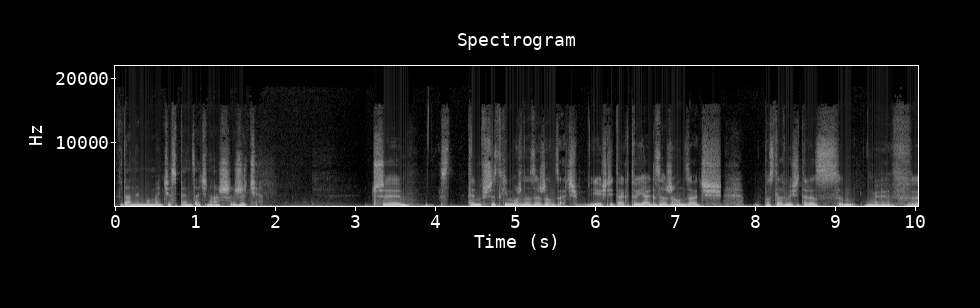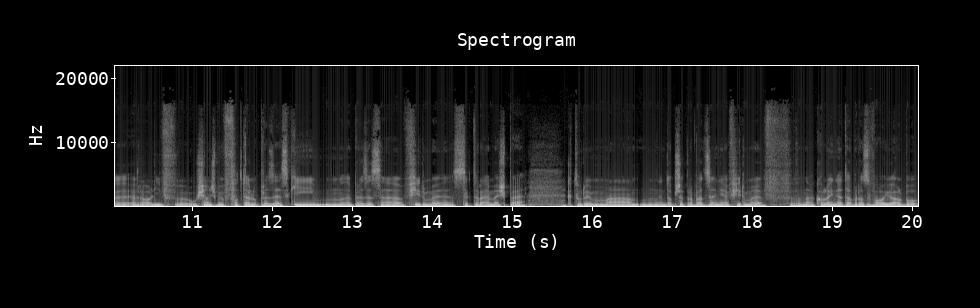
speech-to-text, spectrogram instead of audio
w danym momencie spędzać nasze życie. Czy z tym wszystkim można zarządzać? Jeśli tak, to jak zarządzać? Postawmy się teraz mm, w roli, w, usiądźmy w fotelu prezeski, mm, prezesa firmy z sektora MŚP który ma mm, do przeprowadzenia firmę w, na kolejny etap rozwoju albo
